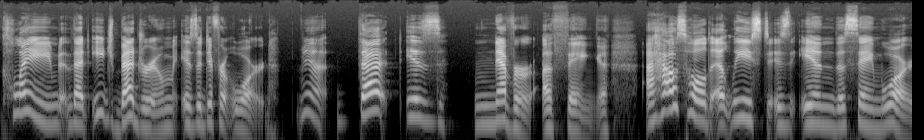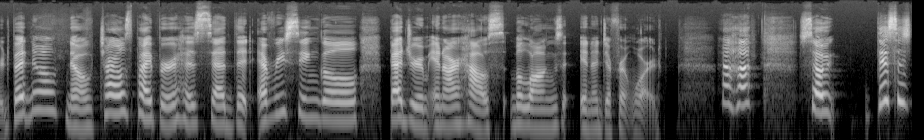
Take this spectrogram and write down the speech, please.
claimed that each bedroom is a different ward. Yeah, that is never a thing. A household, at least, is in the same ward. But no, no, Charles Piper has said that every single bedroom in our house belongs in a different ward. Uh-huh. So this is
